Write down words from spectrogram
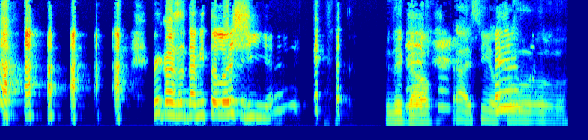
por causa da mitologia. Que legal. Ah, sim, eu tô.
